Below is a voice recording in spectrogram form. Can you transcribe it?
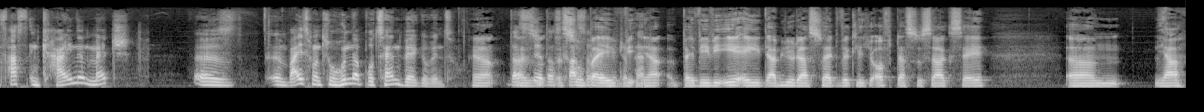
fast in keinem Match äh, weiß man zu 100% wer gewinnt. Ja, das also ist ja das Krasse so bei, bei, ja, bei WWE, AEW, da hast du halt wirklich oft, dass du sagst, hey, ähm, ja,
